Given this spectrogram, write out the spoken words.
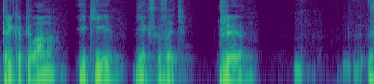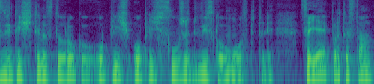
три капілана, які, як сказати, вже з 2014 року опліч опліч служать в військовому госпіталі. Це я як протестант,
